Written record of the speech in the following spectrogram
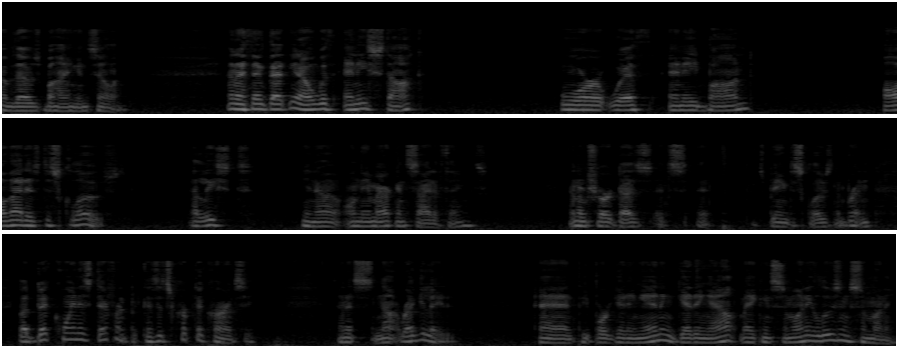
of those buying and selling. And I think that, you know, with any stock or with any bond, all that is disclosed, at least, you know, on the American side of things. And I'm sure it does, it's, it, it's being disclosed in Britain. But Bitcoin is different because it's cryptocurrency and it's not regulated. And people are getting in and getting out, making some money, losing some money.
